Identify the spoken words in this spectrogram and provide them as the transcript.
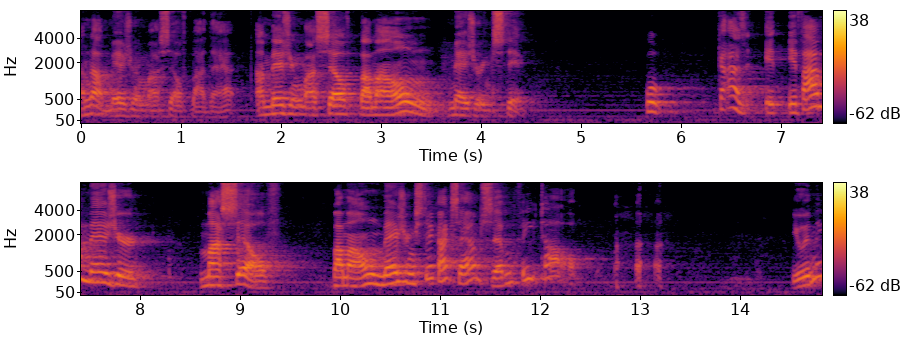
I'm not measuring myself by that. I'm measuring myself by my own measuring stick. Well, Guys, if, if I measure myself by my own measuring stick, I can say I'm seven feet tall. you with me?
